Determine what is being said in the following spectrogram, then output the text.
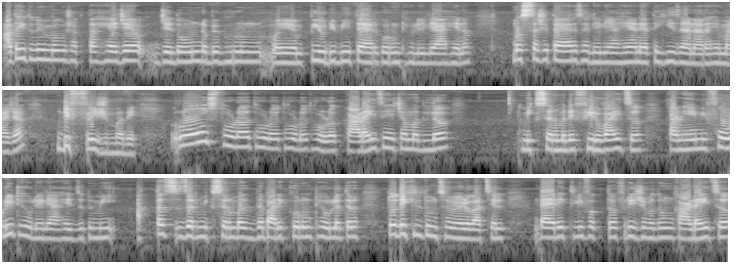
आता इथे तुम्ही बघू शकता ह्या जे जे दोन डबे भरून प्युरी मी तयार करून ठेवलेली आहे ना मस्त अशी तयार झालेली आहे आणि आता ही जाणार आहे माझ्या डीप फ्रीजमध्ये. रोज थोडं थोडं थोडं थोडं काढायचं ह्याच्यामधलं मिक्सरमध्ये फिरवायचं कारण हे मी फोडी ठेवलेले आहेत. जर तुम्ही आत्ताच जर मिक्सरमध्ये बारीक करून ठेवलं तर तो देखील तुमचा वेळ वाचेल. डायरेक्टली फक्त फ्रीजमधून काढायचं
